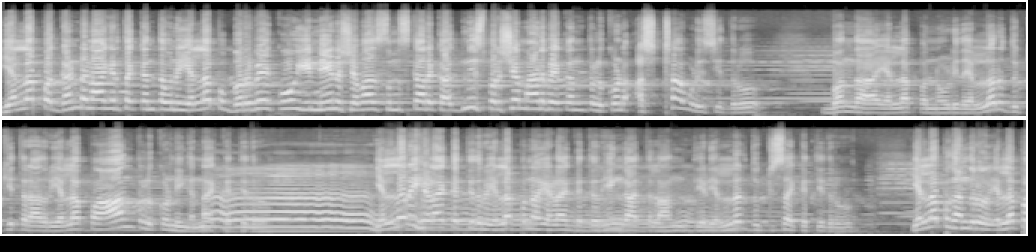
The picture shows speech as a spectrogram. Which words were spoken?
ಎಲ್ಲಪ್ಪ ಗಂಡನಾಗಿರ್ತಕ್ಕಂಥವನು ಎಲ್ಲಪ್ಪ ಬರಬೇಕು, ಇನ್ನೇನು ಶವ ಸಂಸ್ಕಾರಕ್ಕೆ ಅಗ್ನಿ ಸ್ಪರ್ಶ ಮಾಡ್ಬೇಕಂತ ತಿಳ್ಕೊಂಡು ಅಷ್ಟ ಉಳಿಸಿದ್ರು. ಬಂದ ಎಲ್ಲಪ್ಪ ನೋಡಿದ ಎಲ್ಲರೂ ದುಃಖಿತರಾದ್ರು. ಎಲ್ಲಪ್ಪ ಅಂತ ತಿಳ್ಕೊಂಡು ಹಿಂಗೆ ಅನ್ನಕತ್ತಿದ್ರು ಎಲ್ಲರೂ ಹೇಳಕತ್ತಿದ್ರು, ಎಲ್ಲಪ್ಪನ ಹೇಳಕತ್ತಿದ್ರು, ಹಿಂಗಾತಲ್ಲ ಅಂತೇಳಿ ಎಲ್ಲರೂ ದುಃಖಿಸಕತ್ತಿದ್ರು. ಎಲ್ಲಪ್ಪಗಂದ್ರು ಎಲ್ಲಪ್ಪ,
